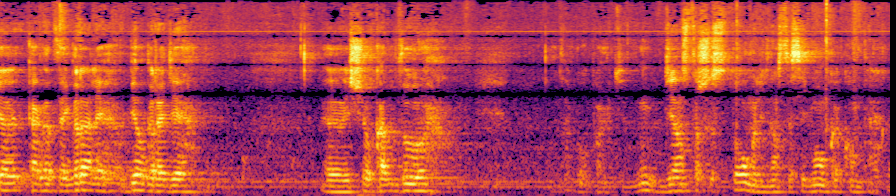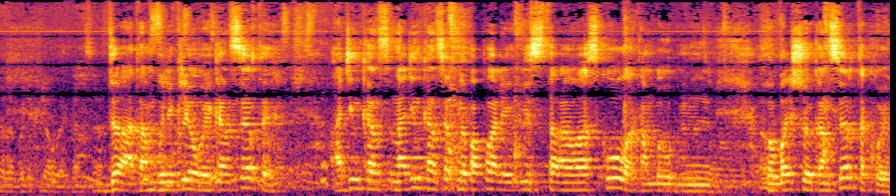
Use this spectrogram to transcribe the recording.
ее когда-то играли в Белгороде э, еще в году памяти, ну, 96-м или 97-м каком-то. Да, там были клевые концерты. Один конц- На один концерт мы попали из Старого Оскола, там был большой концерт такой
